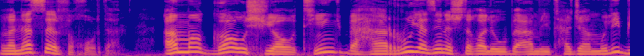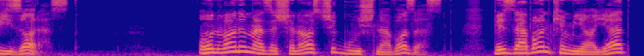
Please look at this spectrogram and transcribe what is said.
و نه صرف خوردن اما گاو شیاو تینگ به هر روی از این اشتغال او به امری تجملی بیزار است. عنوان مزه شناس چه گوشنواز است؟ به زبان که میآید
